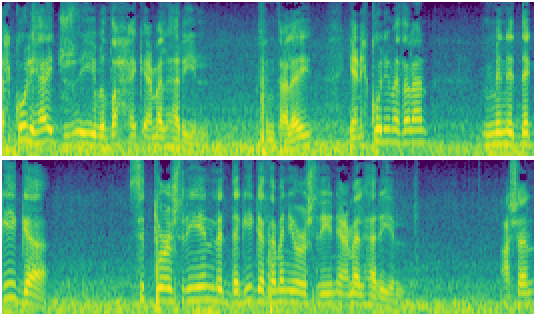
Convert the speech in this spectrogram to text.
احكوا لي هاي الجزئية بتضحك اعملها reel. فهمت علي؟ يعني احكوا لي مثلا من الدقيقة 26 للدقيقة 28 اعملها reel عشان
